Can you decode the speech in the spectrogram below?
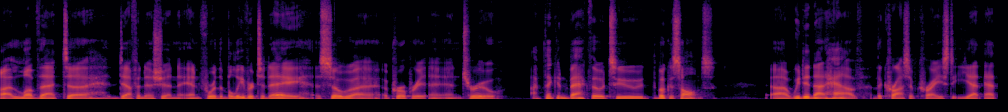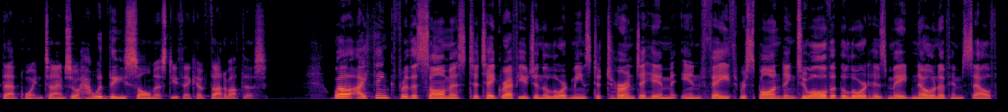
I love that uh, definition. And for the believer today, so uh, appropriate and true. I'm thinking back, though, to the book of Psalms. Uh, we did not have the cross of Christ yet at that point in time. So, how would the psalmist, do you think, have thought about this? Well, I think for the psalmist to take refuge in the Lord means to turn to him in faith, responding to all that the Lord has made known of himself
